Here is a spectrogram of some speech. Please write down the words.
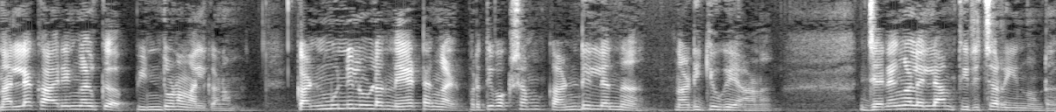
നല്ല കാര്യങ്ങൾക്ക് പിന്തുണ നൽകണം. കൺമുന്നിലുള്ള നേട്ടങ്ങൾ പ്രതിപക്ഷം കണ്ടില്ലെന്ന് നടിക്കുകയാണ്. ജനങ്ങളെല്ലാം തിരിച്ചറിയുന്നുണ്ട്.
